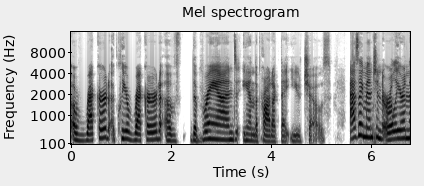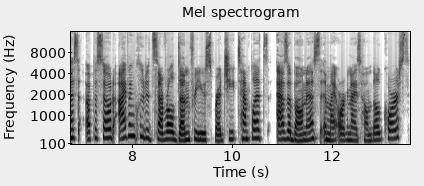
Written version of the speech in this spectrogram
a record, a clear record of the brand and the product that you chose. As I mentioned earlier in this episode, I've included several done for you spreadsheet templates as a bonus in my organized home build course.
